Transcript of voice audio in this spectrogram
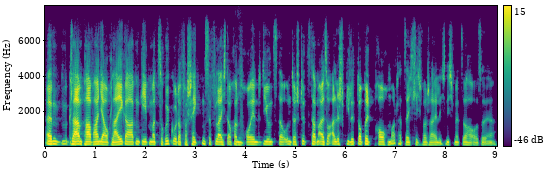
ähm, klar, ein paar waren ja auch Leihgaben, geben wir zurück oder verschenken sie vielleicht auch an mhm. Freunde, die uns da unterstützt haben. Also alle Spiele doppelt brauchen wir tatsächlich wahrscheinlich nicht mehr zu Hause. Ja.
